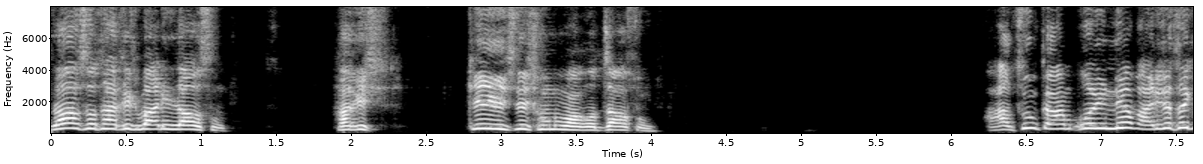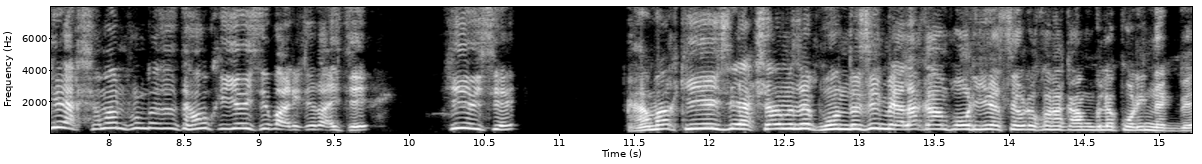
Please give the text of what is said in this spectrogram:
যাওছো থাকিস, বাড়ি যাওছো থাকিস। কি হয়েছে শোনো আগত যাওছো আলসু কাম করি না, বাড়িতে থাকি এক সামান ফোন দিয়েছে দেখো কি হয়েছে বাড়িতে যাইছে কি হয়েছে আমার কি হয়েছে এক সামান যে ফোন দিয়েছি মেলা কাম পড়ি আছে ওরকম কামগুলো করি নাকবে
